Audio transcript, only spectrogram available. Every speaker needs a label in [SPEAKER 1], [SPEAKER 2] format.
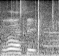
[SPEAKER 1] terima kasih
